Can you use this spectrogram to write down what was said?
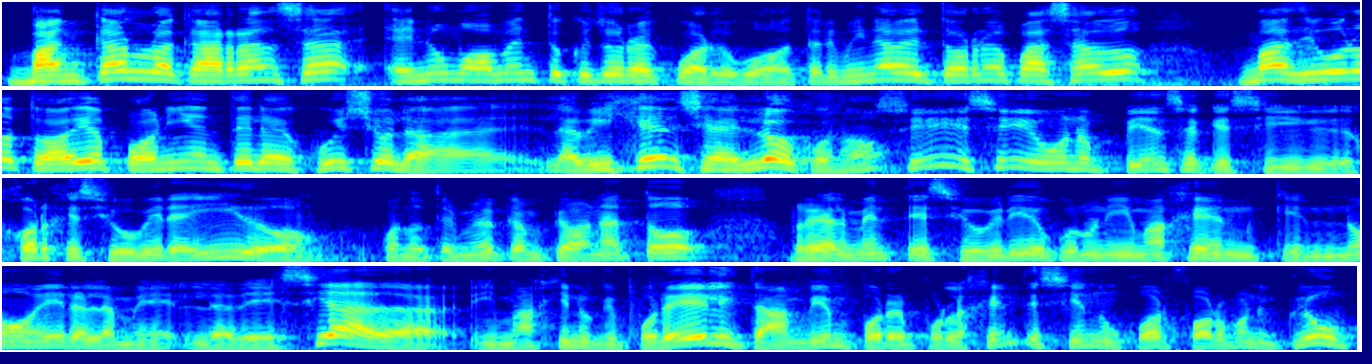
bancarlo a Carranza en un momento que yo recuerdo, cuando terminaba el torneo pasado, más de uno todavía ponía en tela de juicio la, vigencia del loco, ¿no? Sí, sí, uno piensa que si Jorge se hubiera ido cuando terminó el campeonato, realmente se hubiera ido con una imagen que no era la, deseada, imagino que por él y también por, por, la gente siendo un jugador formado en el club.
